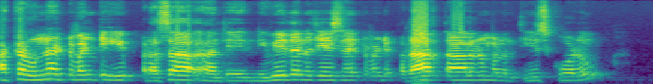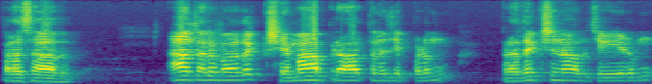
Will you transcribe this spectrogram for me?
అక్కడ ఉన్నటువంటి ప్రసా అంటే నివేదన చేసినటువంటి పదార్థాలను మనం తీసుకోవడం. ప్రసాదం. ఆ తర్వాత క్షమాప్రార్థన చెప్పడం ప్రదక్షిణాలు చేయడము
